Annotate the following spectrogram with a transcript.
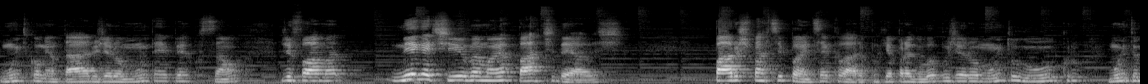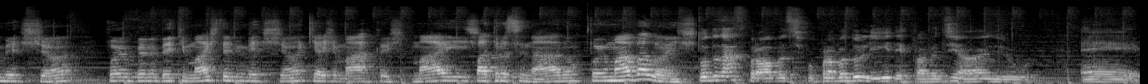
muito comentário, gerou muita repercussão de forma negativa a maior parte delas. Para os participantes, é claro, porque para a Globo gerou muito lucro, muito merchan. Foi o BBB que mais teve merchan, que as marcas mais patrocinaram. Foi uma avalanche. Todas as provas, tipo prova do líder, prova de anjo, é,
